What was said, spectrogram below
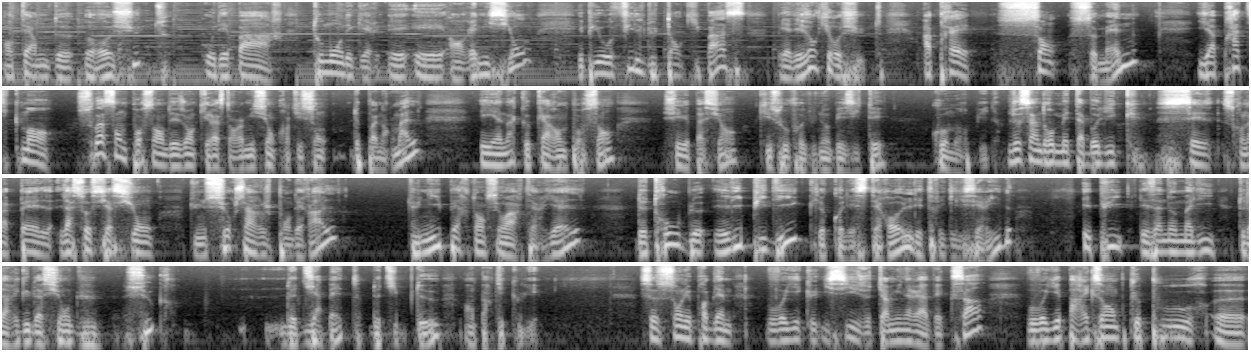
En termes de rechute, au départ, tout le monde est, en rémission, et puis au fil du temps qui passe, il y a des gens qui rechutent. Après 100 semaines, il y a pratiquement 60% des gens qui restent en rémission quand ils sont de poids normal, et il n'y en a que 40% chez les patients qui souffrent d'une obésité comorbide. Le syndrome métabolique, c'est ce qu'on appelle l'association d'une surcharge pondérale, d'une hypertension artérielle, de troubles lipidiques, le cholestérol, les triglycérides, et puis les anomalies de la régulation du sucre, de diabète de type 2 en particulier. Ce sont les problèmes. Vous voyez que ici, je terminerai avec ça. Vous voyez par exemple que pour euh,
